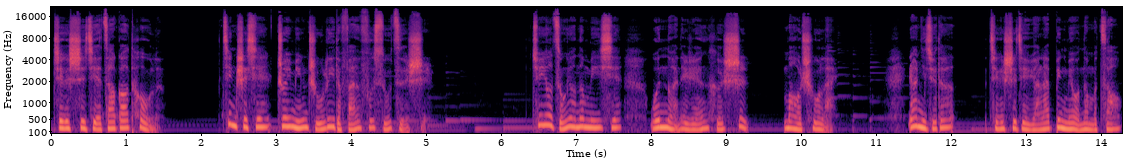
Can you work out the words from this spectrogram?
这个世界糟糕透了，尽是些追名逐利的凡夫俗子时，却又总有那么一些温暖的人和事冒出来，让你觉得这个世界原来并没有那么糟。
